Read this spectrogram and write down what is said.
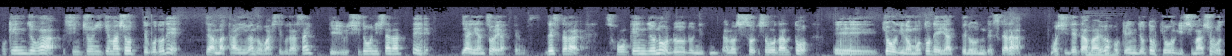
保健所が慎重に行けましょうっていうことで、じゃあまあ隊員は伸ばしてくださいっていう指導に従って、ジャイアンツはやってるんです。ですから、保健所のルールに、あの、相談と、えー協議のもとでやってるんですから、もし出た場合は保健所と協議しましょう。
